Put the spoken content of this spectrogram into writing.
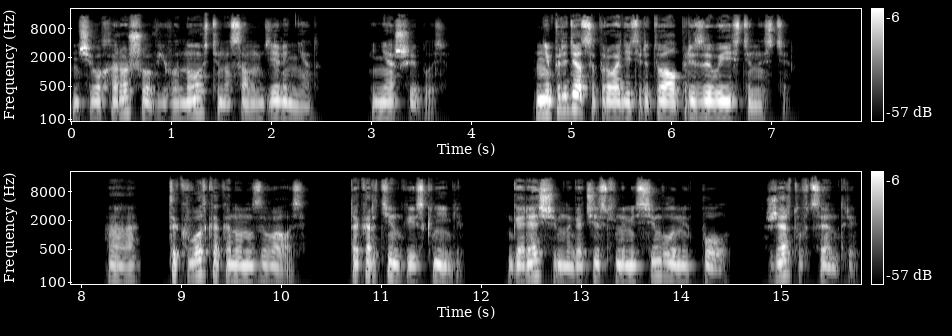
ничего хорошего в его новости на самом деле нет. И не ошиблась. Не придется проводить ритуал призыва истинности. А, так вот как оно называлось. Та картинка из книги. Горящий многочисленными символами пол, жертву в центре,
